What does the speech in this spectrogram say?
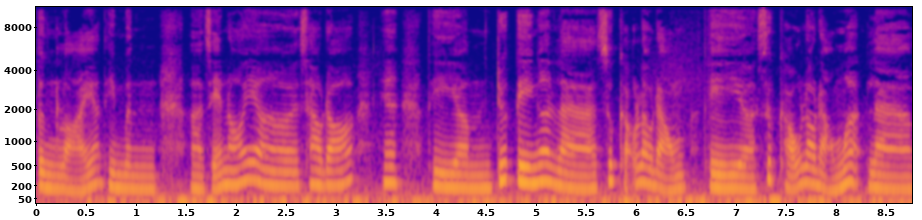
từng loại thì mình sẽ nói sau đó ha thì trước tiên là xuất khẩu lao động thì xuất khẩu lao động là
